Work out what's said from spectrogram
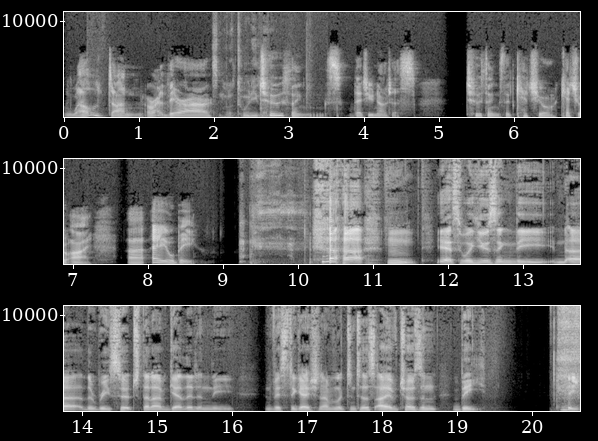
Well done. All right, there are 20 two things that you notice. Two things that catch your catch your eye. Uh, a or B. hmm. Yes, we're using the uh, the research that I've gathered and the investigation I've looked into this. I have chosen B. B.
